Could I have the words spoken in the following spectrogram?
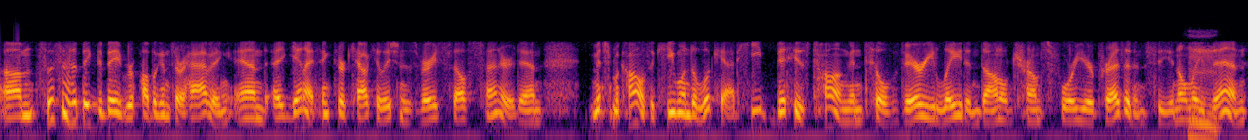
Um, so this is a big debate Republicans are having, and again, I think their calculation is very self-centered. And Mitch McConnell is a key one to look at. He bit his tongue until very late in Donald Trump's four-year presidency, and only mm. then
